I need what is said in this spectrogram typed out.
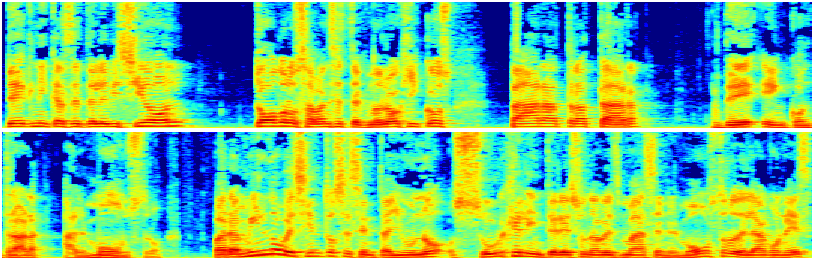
técnicas de televisión, todos los avances tecnológicos para tratar de encontrar al monstruo. Para 1961 surge el interés una vez más en el monstruo del lago Ness,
